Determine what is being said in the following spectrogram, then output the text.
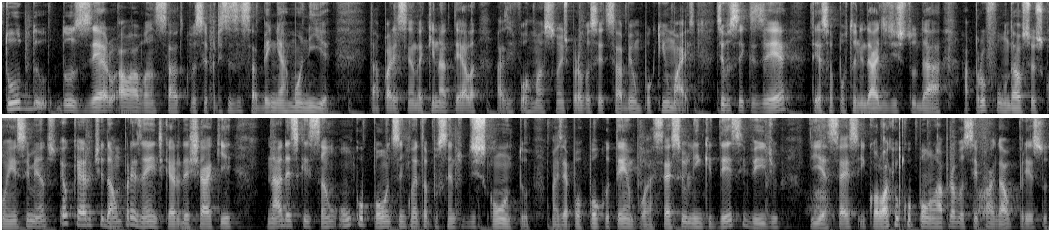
tudo do zero ao avançado que você precisa saber em harmonia. Está aparecendo aqui na tela as informações para você saber um pouquinho mais. Se você quiser ter essa oportunidade de estudar, aprofundar os seus conhecimentos, eu quero te dar um presente. Quero deixar aqui na descrição um cupom de 50% de desconto, mas é por pouco tempo. Acesse o link desse vídeo e acesse e coloque o cupom lá para você pagar o preço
